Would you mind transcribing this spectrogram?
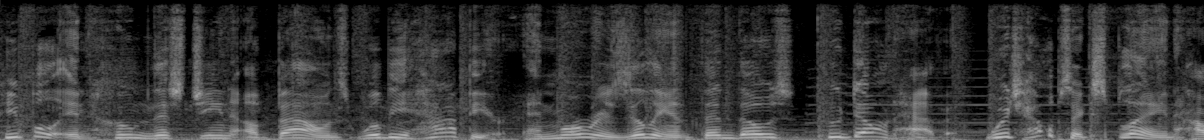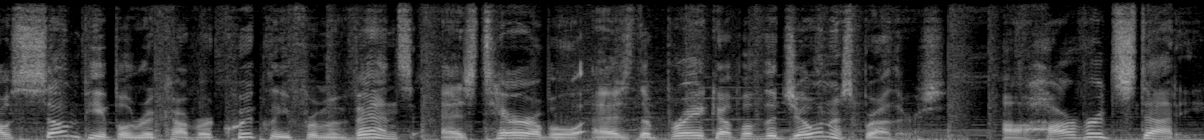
people in whom this gene abounds will be happier and more resilient than those who don't have it, which helps explain how some people recover quickly from events as terrible as the breakup of the Jonas Brothers. A Harvard study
